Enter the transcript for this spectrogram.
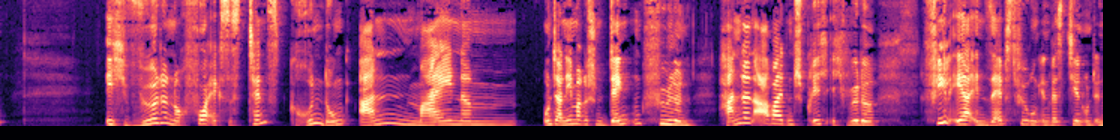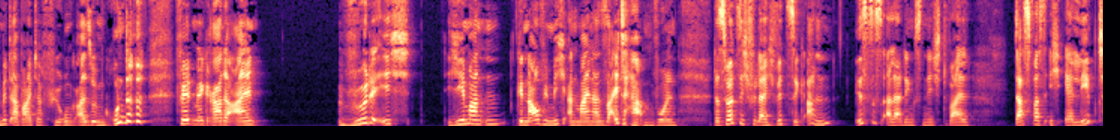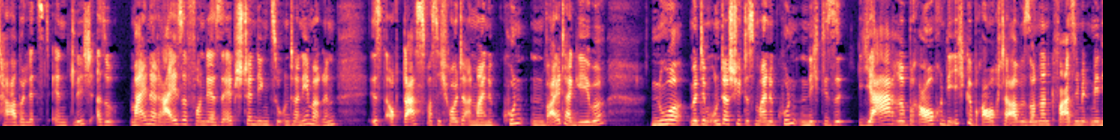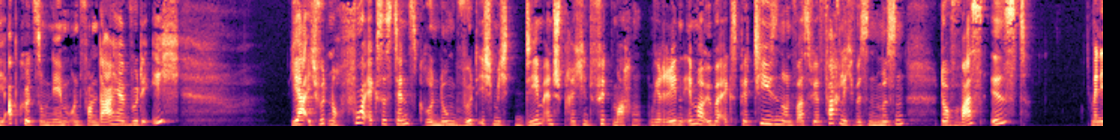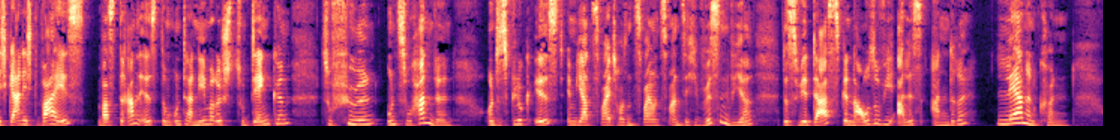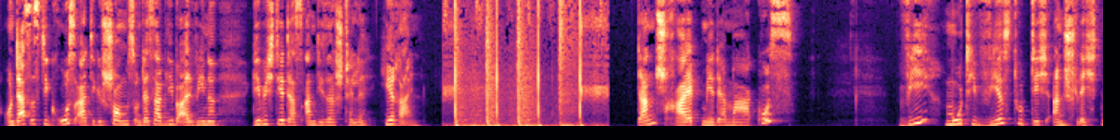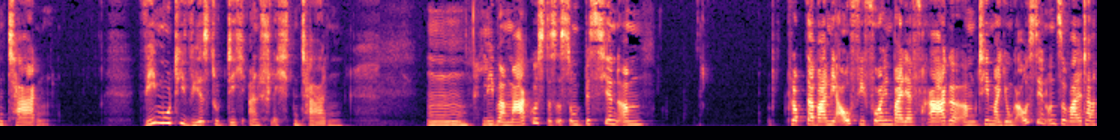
Ich würde noch vor Existenzgründung an meinem unternehmerischen Denken, Fühlen, Handeln arbeiten. Sprich, ich würde viel eher in Selbstführung investieren und in Mitarbeiterführung. Also im Grunde fällt mir gerade ein, würde ich jemanden genau wie mich an meiner Seite haben wollen. Das hört sich vielleicht witzig an, ist es allerdings nicht, weil das, was ich erlebt habe letztendlich, also meine Reise von der Selbstständigen zur Unternehmerin, ist auch das, was ich heute an meine Kunden weitergebe. Nur mit dem Unterschied, dass meine Kunden nicht diese Jahre brauchen, die ich gebraucht habe, sondern quasi mit mir die Abkürzung nehmen. Und von daher würde ich ja, ich würde noch vor Existenzgründung, würde ich mich dementsprechend fit machen. Wir reden immer über Expertisen und was wir fachlich wissen müssen. Doch was ist, wenn ich gar nicht weiß, was dran ist, um unternehmerisch zu denken, zu fühlen und zu handeln? Und das Glück ist, im Jahr 2022 wissen wir, dass wir das genauso wie alles andere lernen können. Und das ist die großartige Chance. Und deshalb, liebe Alvine, gebe ich dir das an dieser Stelle hier rein. Dann schreibt mir der Markus, wie motivierst du dich an schlechten Tagen? Wie motivierst du dich an schlechten Tagen? Hm, lieber Markus, das ist so ein bisschen, ähm, ploppt da bei mir auf, wie vorhin bei der Frage ähm, Thema Jung aussehen und so weiter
